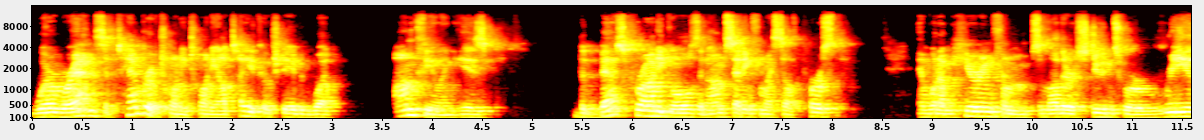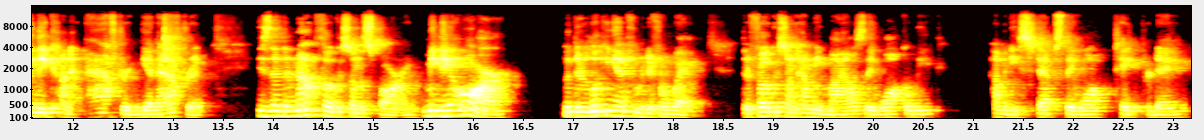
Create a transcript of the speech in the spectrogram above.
where we're at in September of 2020, I'll tell you, Coach David, what I'm feeling is the best karate goals that I'm setting for myself personally, and what I'm hearing from some other students who are really kind of after it and getting after it, is that they're not focused on the sparring. I mean, they are, but they're looking at it from a different way. They're focused on how many miles they walk a week, how many steps they walk take per day,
